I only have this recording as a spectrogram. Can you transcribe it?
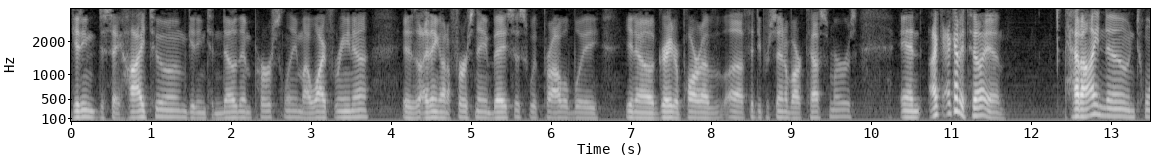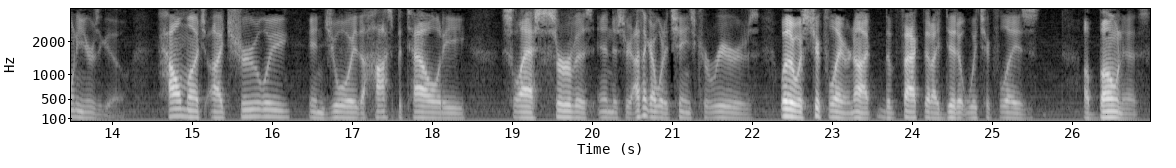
getting to say hi to them, getting to know them personally. My wife Rena is, I think, on a first name basis with probably you know a greater part of fifty percent of our customers, and I, I got to tell you, had I known twenty years ago how much I truly enjoy the hospitality slash service industry. I think I would have changed careers, whether it was Chick fil A or not. The fact that I did it with Chick fil A is a bonus.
